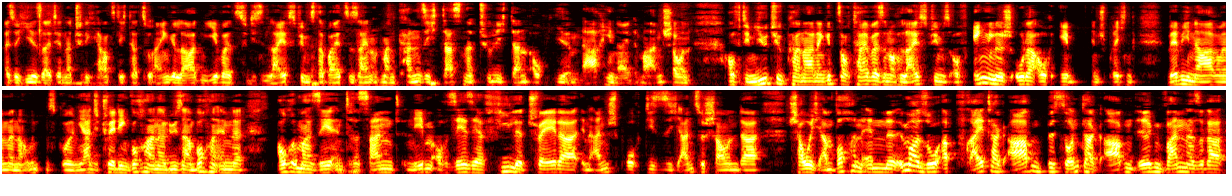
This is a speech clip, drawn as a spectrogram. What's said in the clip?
Also hier seid ihr natürlich herzlich dazu eingeladen, jeweils zu diesen Livestreams dabei zu sein und man kann sich das natürlich dann auch hier im Nachhinein immer anschauen auf dem YouTube-Kanal. Dann gibt es auch teilweise noch Livestreams auf Englisch oder auch eben entsprechend Webinare, wenn wir nach unten scrollen. Ja, die Trading-Wochenanalyse am Wochenende auch immer sehr interessant, nehmen auch sehr, sehr viele Trader in Anspruch, diese sich anzuschauen. Da schaue ich am Wochenende immer so ab Freitagabend bis Sonntagabend irgendwann. Also da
